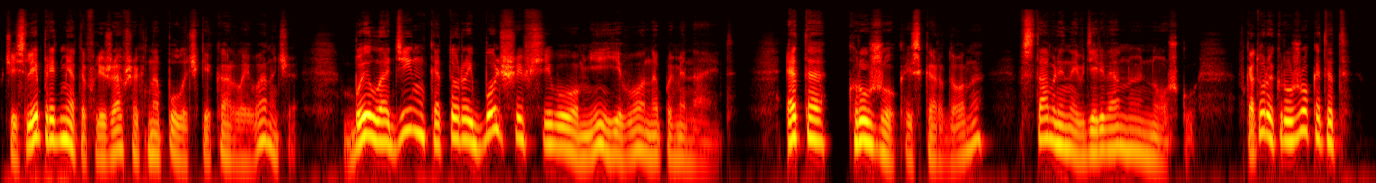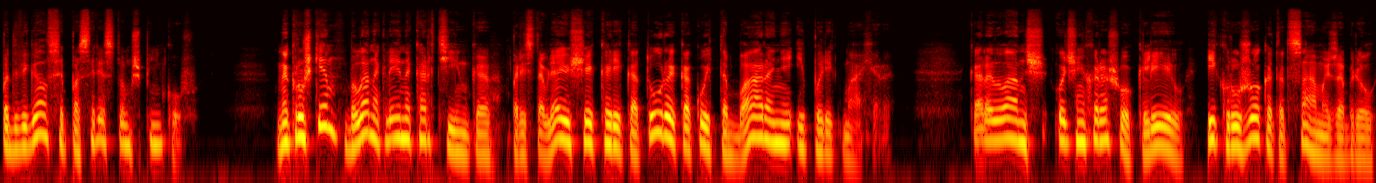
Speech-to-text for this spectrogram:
В числе предметов, лежавших на полочке Карла Ивановича, был один, который больше всего мне его напоминает. Это кружок из кордона, вставленный в деревянную ножку, которой кружок этот подвигался посредством шпеньков. На кружке была наклеена картинка, представляющая карикатуры какой-то барыни и парикмахера. Карл Иванович очень хорошо клеил, и кружок этот сам изобрел,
